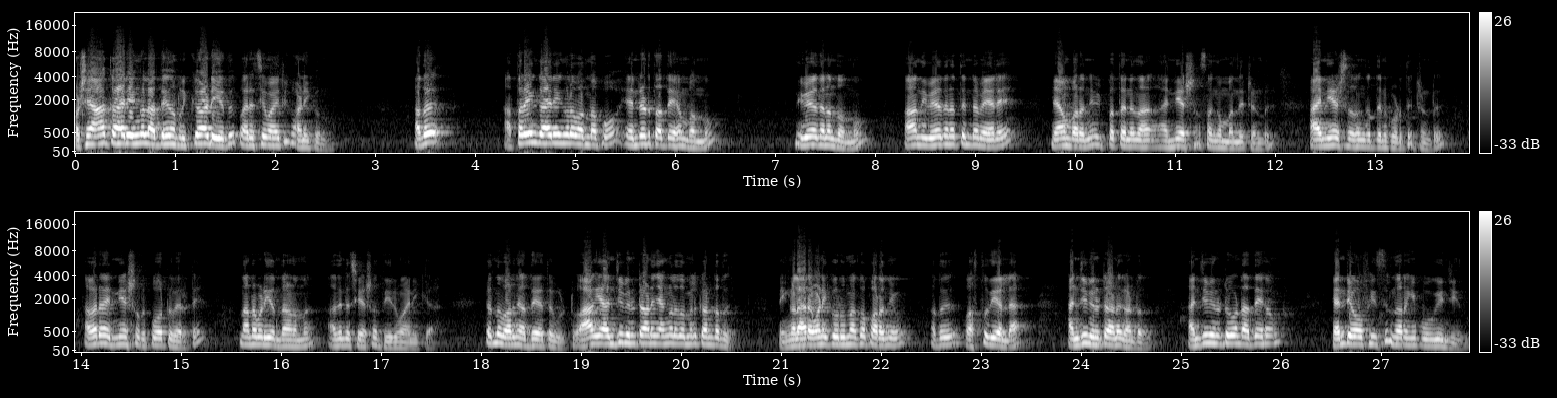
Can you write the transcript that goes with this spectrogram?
പക്ഷേ ആ കാര്യങ്ങൾ അദ്ദേഹം റെക്കോർഡ് ചെയ്ത് പരസ്യമായിട്ട് കാണിക്കുന്നു. അത് അത്രയും കാര്യങ്ങൾ വന്നപ്പോൾ എന്റെ അടുത്ത് അദ്ദേഹം വന്നു. നിവേദനം തന്നു. ആ നിവേദനത്തിന്റെ മേലെ ഞാൻ പറഞ്ഞു ഇപ്പം തന്നെ അന്വേഷണ സംഘം വന്നിട്ടുണ്ട്. ആ അന്വേഷണ സംഘത്തിന് കൊടുത്തിട്ടുണ്ട്. അവരെ അന്വേഷണ റിപ്പോർട്ട് വരട്ടെ. നടപടി എന്താണെന്ന് അതിന് ശേഷം തീരുമാനിക്കുക എന്ന് പറഞ്ഞ് അദ്ദേഹത്തെ വിട്ടു. ആകെ അഞ്ച് മിനിറ്റാണ് ഞങ്ങൾ തമ്മിൽ കണ്ടത്. നിങ്ങൾ അരമണിക്കൂർ എന്നൊക്കെ പറഞ്ഞു. അത് വസ്തുതയല്ല. അഞ്ച് മിനിറ്റാണ് കണ്ടത്. അഞ്ച് മിനിറ്റ് കൊണ്ട് അദ്ദേഹം എന്റെ ഓഫീസിൽ നിന്ന് ഇറങ്ങി പോവുകയും ചെയ്തു.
